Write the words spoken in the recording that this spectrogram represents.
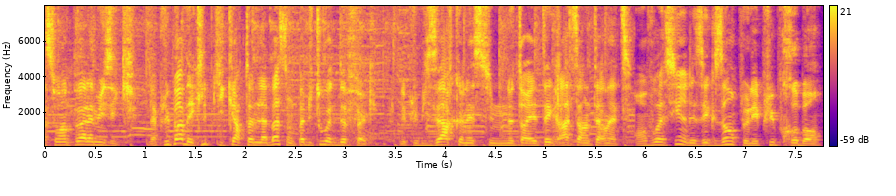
Passons un peu à la musique. La plupart des clips qui cartonnent là-bas sont pas du tout what the fuck. Les plus bizarres connaissent une notoriété grâce à internet. En voici un des exemples les plus probants.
